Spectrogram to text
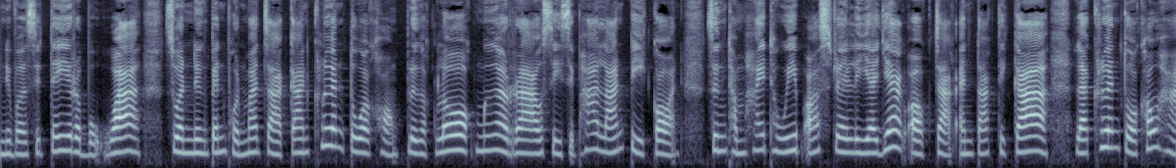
University ระบุว่า ส่วนหนึ่งเป็นผลมาจากการเคลื่อนตัวของเปลือกโลกเมื่อราว 45 ล้านปีก่อน ซึ่งทำให้ทวีปออสเตรเลียแยกออกจากแอนตาร์กติกาและเคลื่อนตัวเข้าหา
